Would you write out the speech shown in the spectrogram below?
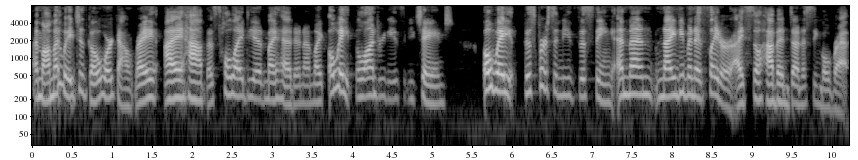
I'm on my way to go work out, right? I have this whole idea in my head, and I'm like, oh, wait, the laundry needs to be changed oh, wait, this person needs this thing. And then 90 minutes later, I still haven't done a single rep.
